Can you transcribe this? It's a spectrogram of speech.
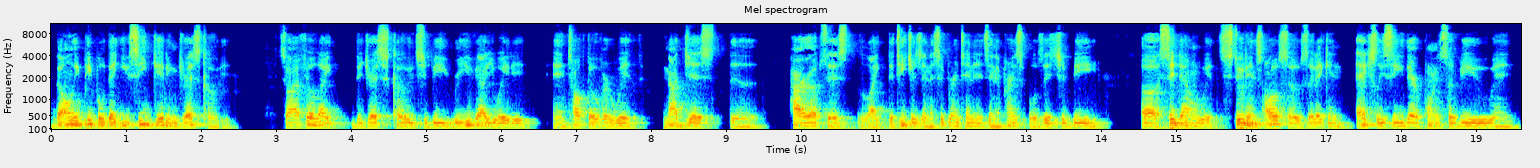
the only people that you see getting dress coded. So I feel like the dress code should be reevaluated and talked over with not just the higher ups as like the teachers and the superintendents and the principals. It should be uh, sit down with students also so they can actually see their points of view and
